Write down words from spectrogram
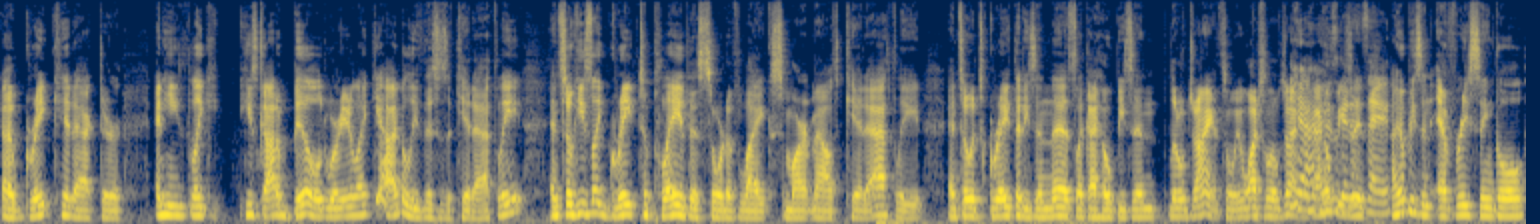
a great kid actor, and he like he's got a build where you're like, yeah, I believe this is a kid athlete, and so he's like great to play this sort of like smart mouth kid athlete, and so it's great that he's in this. Like I hope he's in Little Giants when we watch Little Giants. Yeah, Like, I, I hope was he's gonna in. say. I hope he's in every single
